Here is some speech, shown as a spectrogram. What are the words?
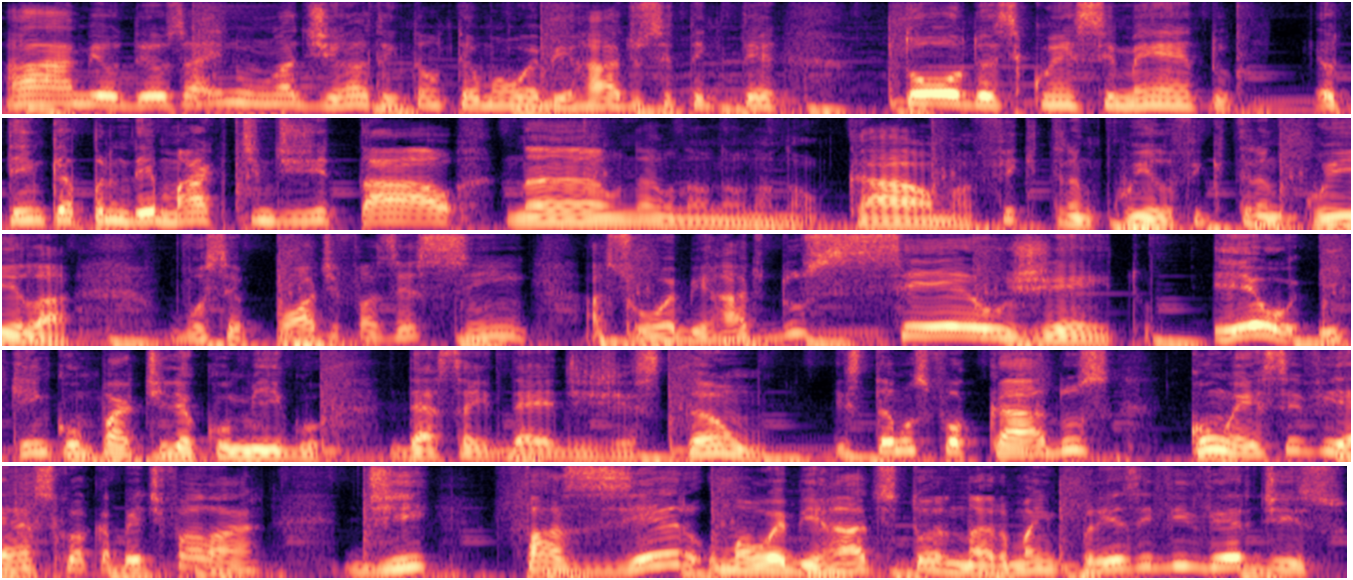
Ah, meu Deus, aí não adianta então ter uma web rádio, você tem que ter todo esse conhecimento. Eu tenho que aprender marketing digital. Não, não, não, não, não, não. Calma, fique tranquilo, fique tranquila. Você pode fazer sim a sua web rádio do seu jeito. Eu e quem compartilha comigo dessa ideia de gestão, estamos focados com esse viés que eu acabei de falar, de fazer uma web rádio se tornar uma empresa e viver disso.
